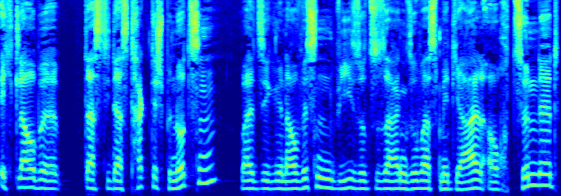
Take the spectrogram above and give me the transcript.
Ich glaube, dass die das taktisch benutzen weil sie genau wissen, wie sozusagen sowas medial auch zündet,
